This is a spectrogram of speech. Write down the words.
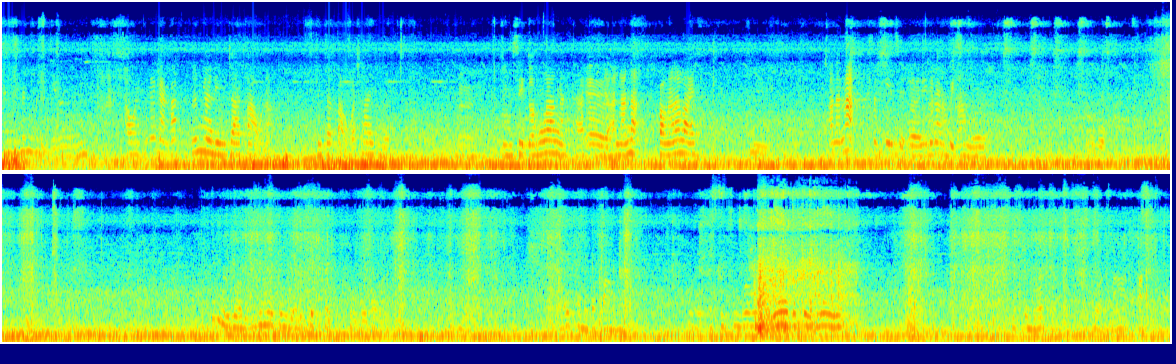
อันนี้มันหมีอะไรวะนี่เอาไว้ด้วยกั นปะนั่นไงนินจาเต่านะนินจาเต่าก็ใช่เธออืมอืมสี่ตัวข้างล่างนะแพทเออ เดี๋ยวอันนั้นอะฝั่งนั้นอะไรอันนั้นอะสกินสิเออ นี่ก็ได้ปิกซิเวอร์ที่เราโยนที่นี่เป็นเยอะเก็บใส่ถุงมือเอาไว้ ให้ใครในกระปัง ลูกกระติกลูกนะสวยมากปัดคอ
